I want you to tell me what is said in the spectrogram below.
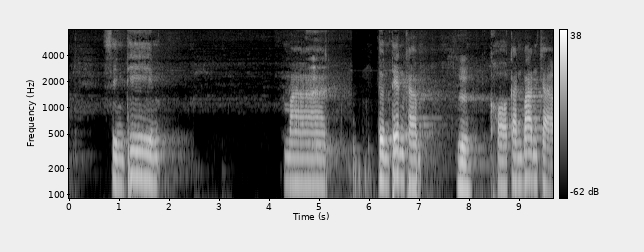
ำสิ่งที่มาตื่นเต้นครับอืมขอการบ้านจาก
